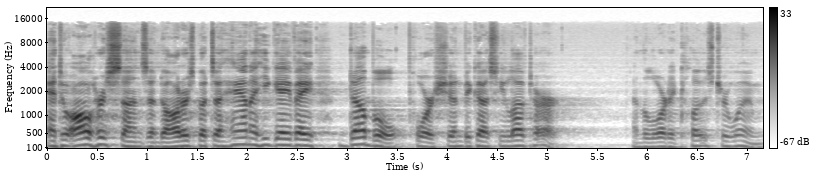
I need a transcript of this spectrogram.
and to all her sons and daughters, but to Hannah he gave a double portion because he loved her, and the Lord had closed her womb.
